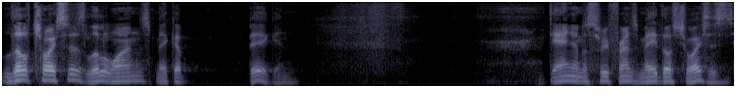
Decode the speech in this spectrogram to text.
Little choices, little ones, make up big. And Daniel and his three friends made those choices.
